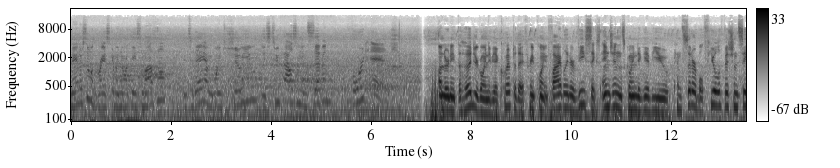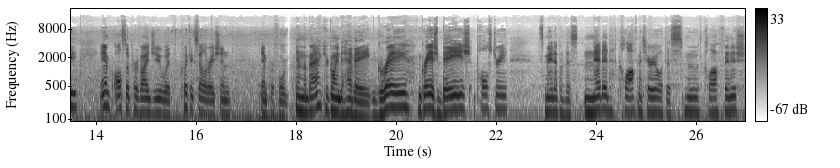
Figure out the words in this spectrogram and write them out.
Anderson with Ray Skillman Northeast Mazda, and today I'm going to show you this 2007 Ford Edge. Underneath the hood, you're going to be equipped with a 3.5 liter V6 engine that's going to give you considerable fuel efficiency and also provide you with quick acceleration and performance. In the back, you're going to have a gray, grayish beige upholstery. It's made up of this netted cloth material with this smooth cloth finish.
